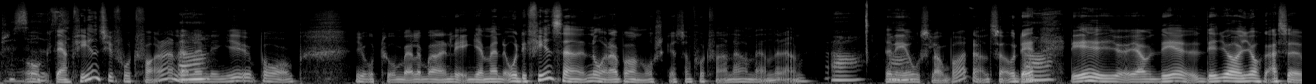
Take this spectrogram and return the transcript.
Precis. Och den finns ju fortfarande, Ja. den ligger ju på Youtube eller bara den ligger. Men, och det finns några barnmorskor som fortfarande använder den. ja, Den ja. är oslagbar alltså. Och det, det, är ju, ja, det, det gör också- alltså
